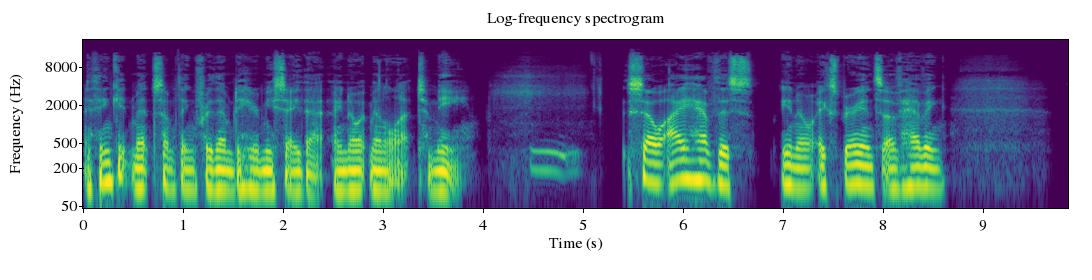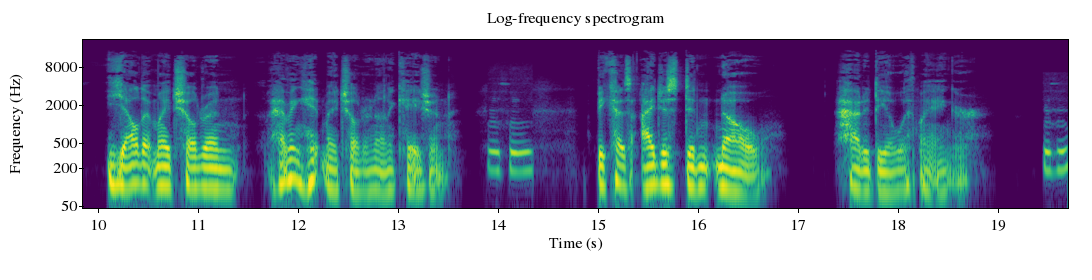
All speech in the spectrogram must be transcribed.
I think it meant something for them to hear me say that. I know it meant a lot to me. Mm. So I have this, you know, experience of having yelled at my children, having hit my children on occasion hmm because I just didn't know how to deal with my anger. Hmm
